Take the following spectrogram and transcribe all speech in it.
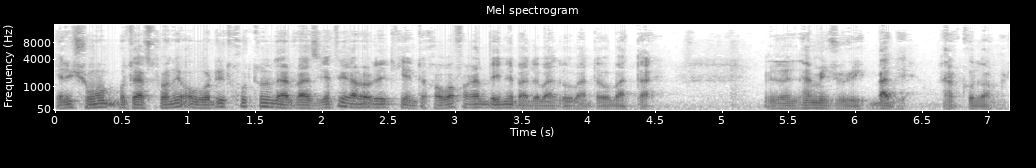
یعنی شما متاسفانه آوردید خودتون در وضعیتی قرار دادید که انتخابا فقط بین بد و بد و بد و بدتره. می‌دونید همینجوری بده. هر کدامش.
